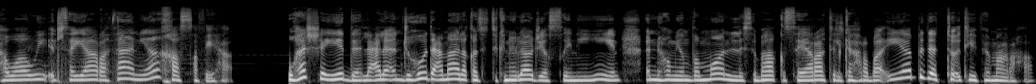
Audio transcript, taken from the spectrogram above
هواوي لسيارة ثانية خاصة فيها. وهالشيء يدل على أن جهود عمالقة التكنولوجيا الصينيين أنهم ينضمون لسباق السيارات الكهربائية بدأت تؤتي ثمارها.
